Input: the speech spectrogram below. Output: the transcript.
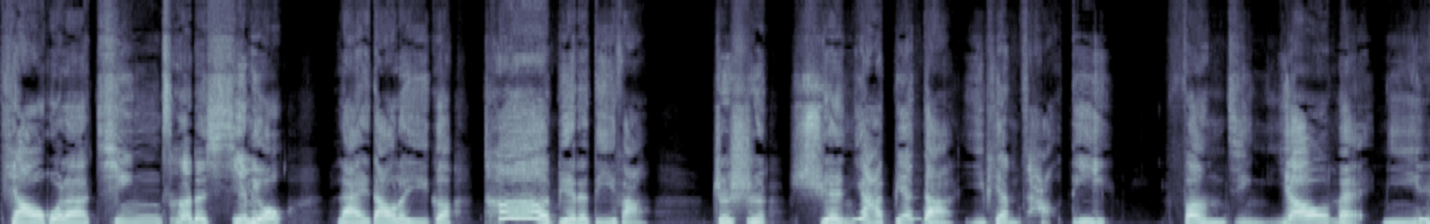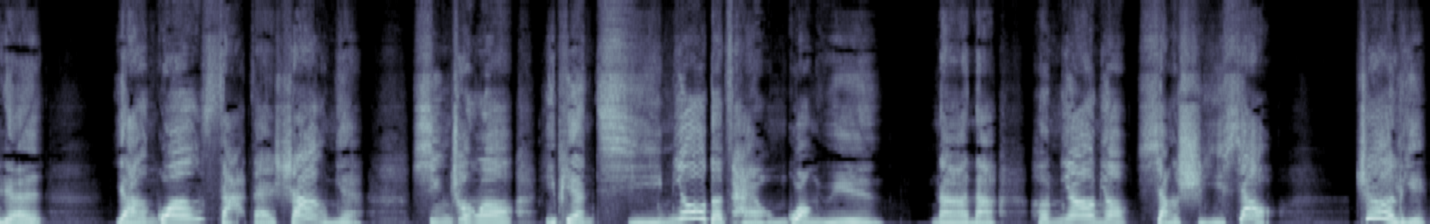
跳过了清澈的溪流，来到了一个特别的地方。这是悬崖边的一片草地，风景优美迷人。阳光洒在上面，形成了一片奇妙的彩虹光晕。娜娜和妙妙相视一笑，这里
